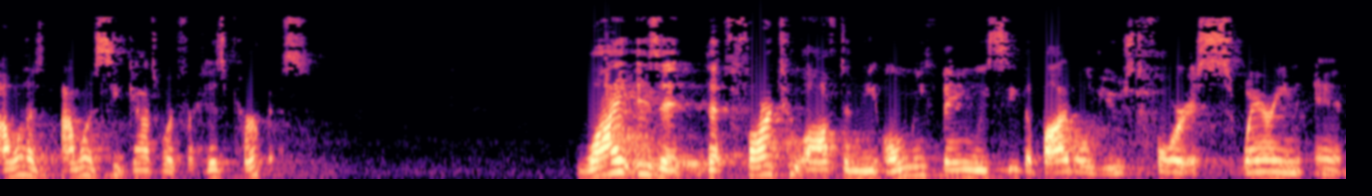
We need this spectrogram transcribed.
I want to, I want to seek God's word for his purpose. Why is it that far too often the only thing we see the Bible used for is swearing in?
